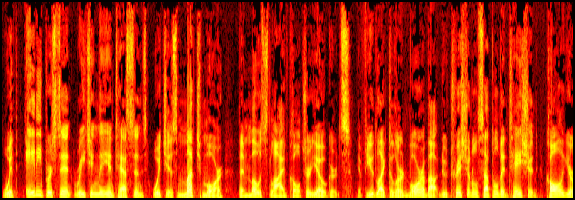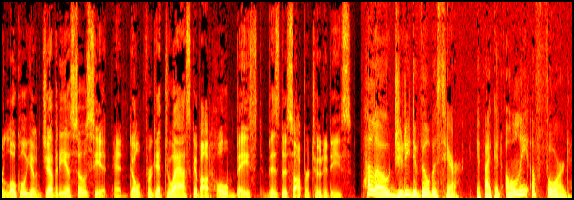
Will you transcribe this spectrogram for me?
with 80% reaching the intestines, which is much more than most live culture yogurts. If you'd like to learn more about nutritional supplementation, call your local Youngevity associate and don't forget to ask about home based business opportunities. Hello, Judy DeVilbus here. If I could only afford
